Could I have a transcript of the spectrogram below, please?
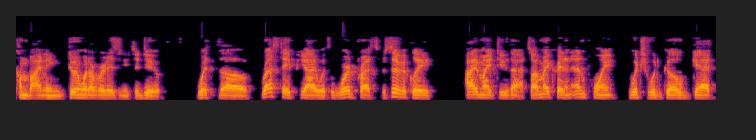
combining, doing whatever it is you need to do. With the REST API with WordPress specifically, I might do that. So I might create an endpoint which would go get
